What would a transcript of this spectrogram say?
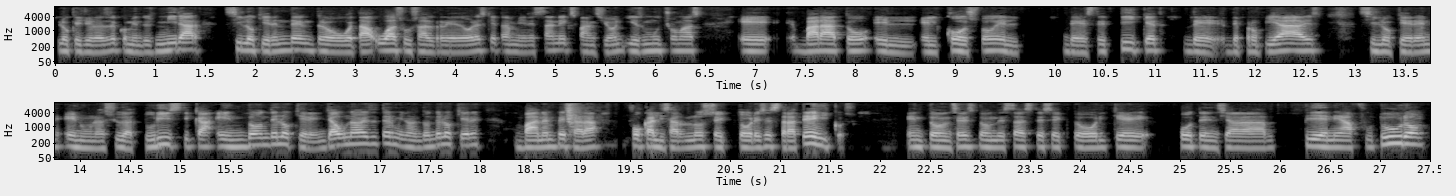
lo que yo les recomiendo es mirar si lo quieren dentro de Bogotá o a sus alrededores, que también está en expansión y es mucho más eh, barato el, costo del, de este ticket de, de propiedades si lo quieren en una ciudad turística, en dónde lo quieren. Ya una vez determinado en dónde lo quieren, van a empezar a focalizar los sectores estratégicos. Entonces, ¿dónde está este sector y qué potencia tiene a futuro?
